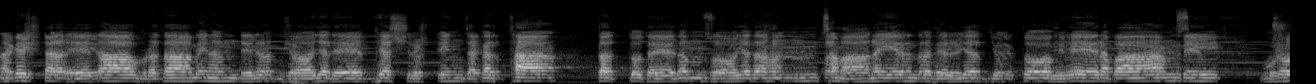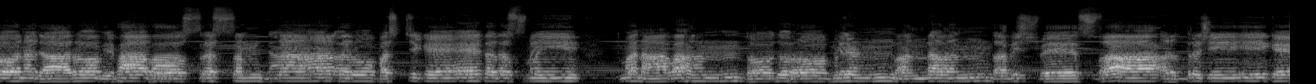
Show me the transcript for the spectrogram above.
न किष्ट एताव्रतामिनन्ति निर्भ्यो यदेभ्यः सृष्टिम् च कर्था तत्तु तेदंसो यदहम् समानैर्नृभिर्यद्युक्तो विवेरपांसि। उषो न जारो विभावोऽस्रः सञ्ज्ञातरूपश्चिकेतदस्मै त्मनावहन्तो दुरोऽभ्यण्वन्नवन्त विश्वे स्वा अर्दृशीके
